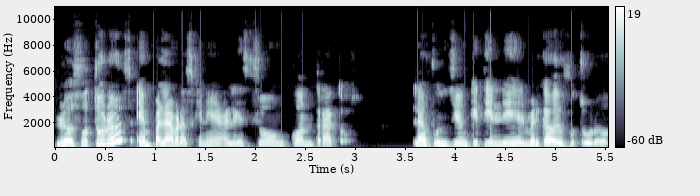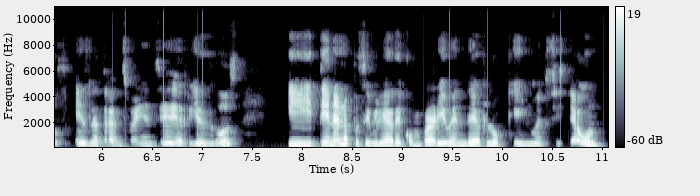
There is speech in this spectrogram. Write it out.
Los futuros, en palabras generales, son contratos. La función que tiene el mercado de futuros es la transferencia de riesgos y tiene la posibilidad de comprar y vender lo que no existe aún.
